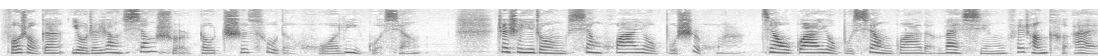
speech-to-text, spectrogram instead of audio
佛手柑有着让香水都吃醋的活力果香，这是一种像花又不是花。叫瓜又不像瓜的外形非常可爱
